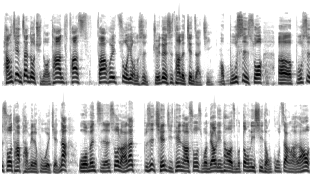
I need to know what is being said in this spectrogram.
航舰战斗群哦，它发。发挥作用的是，绝对是它的舰载机哦，不是说呃，不是说它旁边的护卫舰。那我们只能说了，那不是前几天啊，说什么辽宁号什么动力系统故障啊，然后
